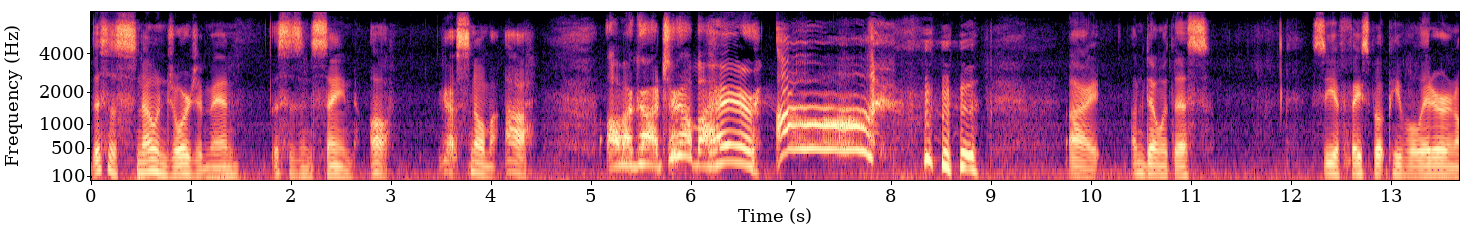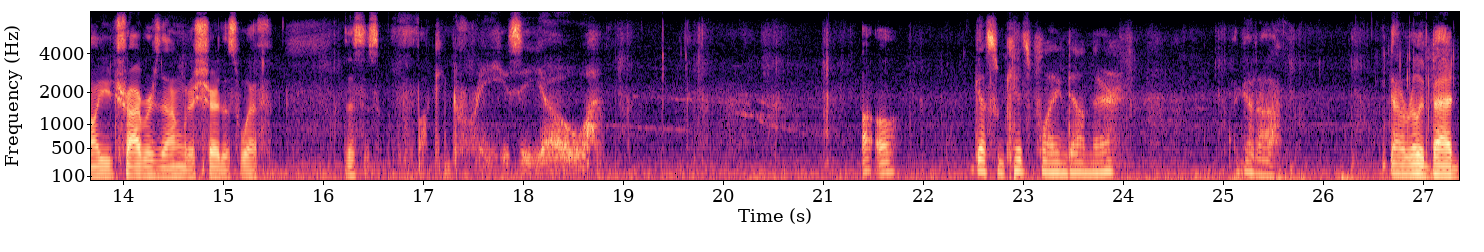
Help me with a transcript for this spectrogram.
This is snow in Georgia, man. This is insane. Oh, I got snow in my eye. Oh my god, check out my hair! Ah! Alright, I'm done with this. See you Facebook people later and all you tribers that I'm gonna share this with. This is fucking crazy, yo. Uh oh. Got some kids playing down there. I got a got a really bad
